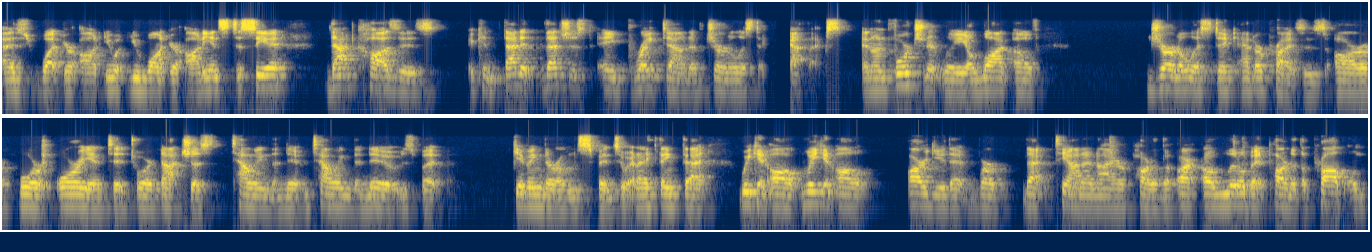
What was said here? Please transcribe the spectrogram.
as what your what you want your audience to see it. That causes it can that that's just a breakdown of journalistic ethics, and unfortunately, a lot of journalistic enterprises are more oriented toward not just telling the new, telling the news, but giving their own spin to it. I think that we can all we can all argue that we're that Tiana and I are part of the are a little bit part of the problem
